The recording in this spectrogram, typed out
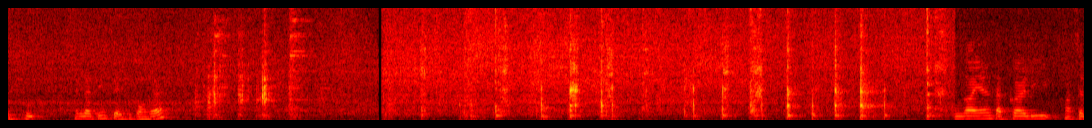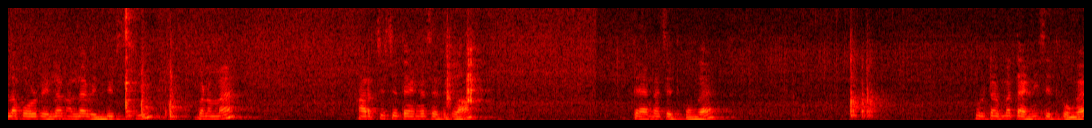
உப்பு. எல்லாத்தையும் சேர்த்துக்கோங்க. வெங்காயம் தக்காளி மசாலா பவுடர் எல்லாம் நல்லா வெந்துடுச்சு இப்போ நம்ம அரைச்சி வச்ச தேங்காய் சேர்த்துக்கலாம். தேங்காய் சேர்த்துக்கோங்க. ஒரு டம்ளர் தண்ணி சேர்த்துக்கோங்க.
